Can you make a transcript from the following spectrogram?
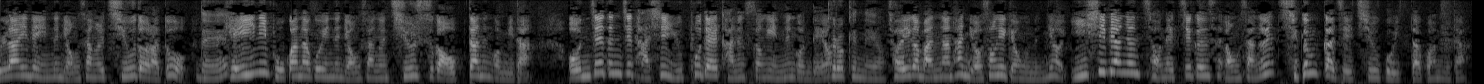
온라인에 있는 영상을 지우더라도 네. 개인이 보관하고 있는 영상은 지울 수가 없다는 겁니다. 언제든지 다시 유포될 가능성이 있는 건데요. 그렇겠네요. 저희가 만난 한 여성의 경우는요, 20여 년 전에 찍은 영상을 지금까지 지우고 있다고 합니다.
